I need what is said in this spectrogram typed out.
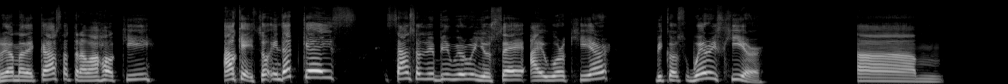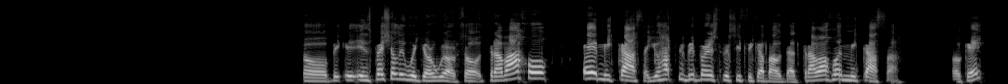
Soy ama de casa, trabajo aquí. Okay, so in that case, sounds a little bit weird when you say I work here, because where is here? Um, so e- especially with your work. So trabajo en mi casa. You have to be very specific about that. Trabajo en mi casa. Okay.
